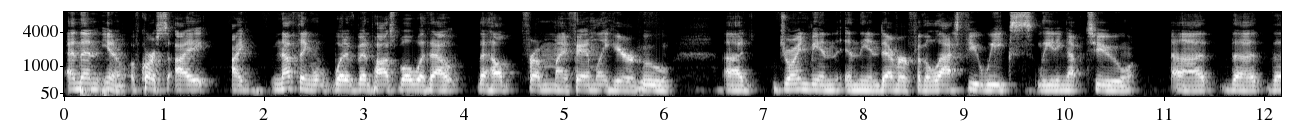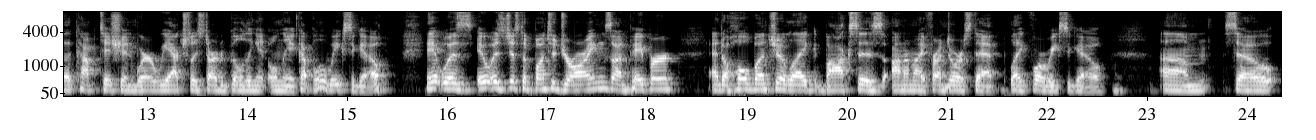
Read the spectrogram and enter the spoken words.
and then you know, of course, I I nothing would have been possible without the help from my family here who uh, joined me in in the endeavor for the last few weeks leading up to uh, the the competition where we actually started building it only a couple of weeks ago. It was it was just a bunch of drawings on paper and a whole bunch of like boxes on my front doorstep like four weeks ago. Um, so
